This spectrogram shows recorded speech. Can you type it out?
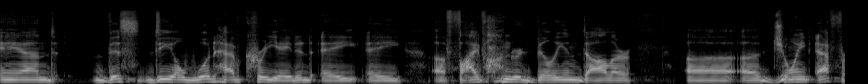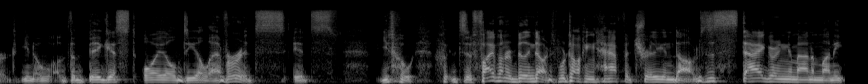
and this deal would have created a, a, a $500 billion uh, joint effort, you know, the biggest oil deal ever. It's, it's you know, it's a $500 billion. We're talking half a trillion dollars. This is a staggering amount of money.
